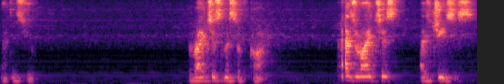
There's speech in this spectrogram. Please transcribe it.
That is you. The righteousness of God. As righteous as Jesus.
